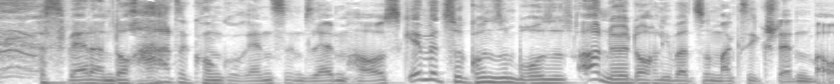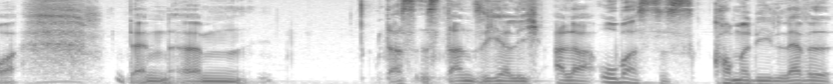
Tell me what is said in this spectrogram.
das wäre dann doch harte Konkurrenz im selben Haus. Gehen wir zu Kunst und Brosius. Ah, nö, doch lieber zu Maxi Stettenbauer. Denn ähm, das ist dann sicherlich alleroberstes Comedy-Level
